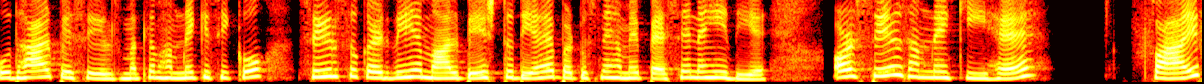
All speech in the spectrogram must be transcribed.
उधार पे सेल्स मतलब हमने किसी को सेल्स तो कर दी है, माल बेच तो दिया है बट उसने हमें पैसे नहीं दिए। और सेल्स हमने की है five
